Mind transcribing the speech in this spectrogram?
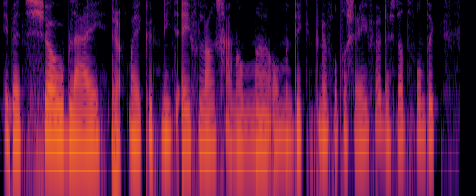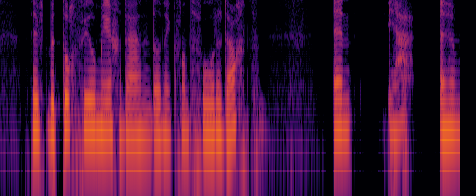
Ik ben zo blij. Ja. Maar je kunt niet even langs gaan om, eh, om een dikke knuffel te geven. Dus dat vond ik. Het heeft me toch veel meer gedaan dan ik van tevoren dacht. En ja, ehm,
